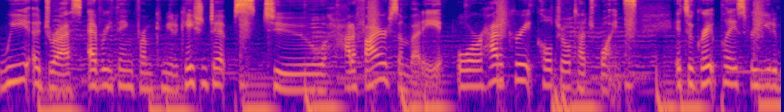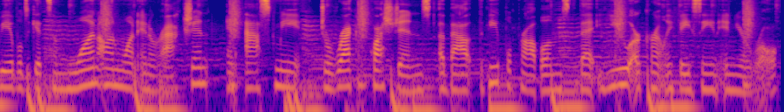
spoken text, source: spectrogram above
we address everything from communication tips to how to fire somebody or how to create cultural touch points. It's a great place for you to be able to get some one on one interaction and ask me direct questions about the people problems that you are currently facing in your role.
